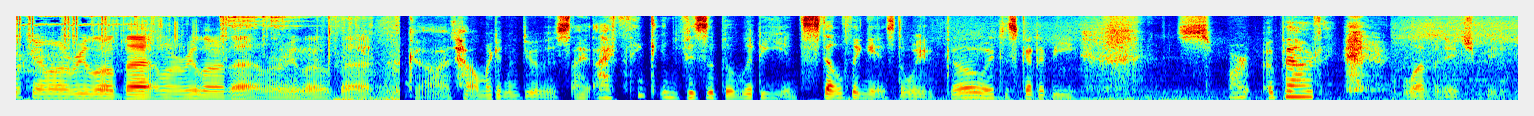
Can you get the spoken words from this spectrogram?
Okay, I'm gonna reload that, I'm gonna reload that, I'm gonna reload that. God, how am I gonna do this? I, I think invisibility and stealthing is the way to go. I just gotta be smart about it. 11 HP.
